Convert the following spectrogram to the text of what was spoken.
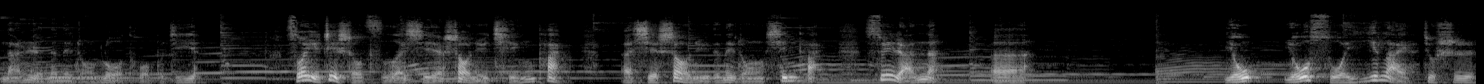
男人的那种落拓不羁呀。所以这首词啊，写少女情态，呃，写少女的那种心态，虽然呢，呃，有有所依赖，就是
